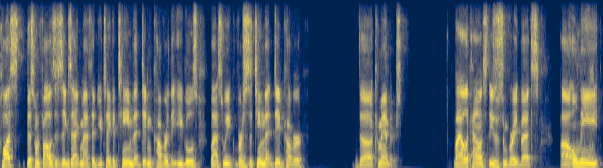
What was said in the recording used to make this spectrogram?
plus this one follows a zigzag method. You take a team that didn't cover the Eagles last week versus a team that did cover the Commanders. By all accounts, these are some great bets. Uh, only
